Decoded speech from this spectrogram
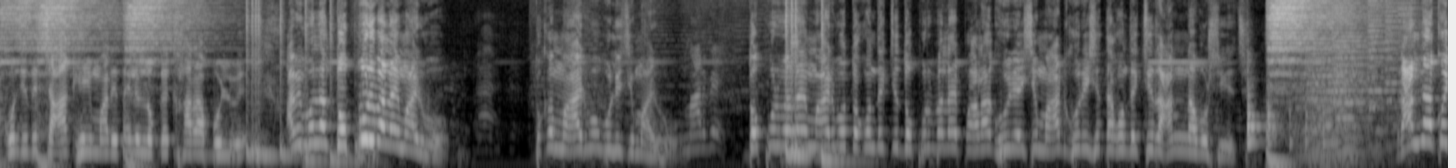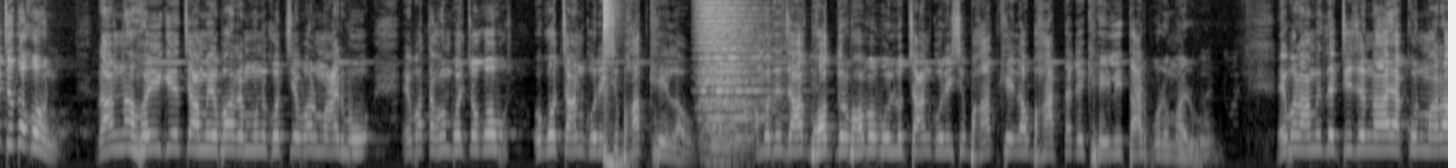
এখন যদি চা খেয়ে মারি তাহলে লোকে খারাপ বলবে। আমি বললাম দুপুর বেলায় মারবো? তোকে মারবো বলেছি মারবো। মারবে। দুপুর বেলায় মারবো? তখন দেখছি দুপুর বেলায় পাড়া ঘুরে এসে মাঠ ঘুরে এসে তখন দেখছি রান্না বসিয়েছে। রান্না করছে তখন। রান্না হয়ে গিয়েছে, আমি এবার মনে করছি এবার মারবো। এবার তখন বলছে, ওগো ওগো, চান করেছি, ভাত খেয়ে নাও। আমাদের যাক ভদ্রভাবে বলল, চান করেছি, ভাত খেয়ে নাও, ভাতটাকে খেয়েলি তারপরে মারবো। এবার আমি দেখছি যে, না, এখন মারা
